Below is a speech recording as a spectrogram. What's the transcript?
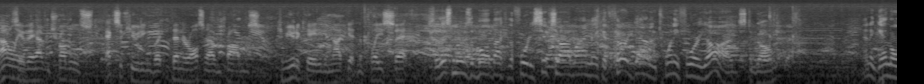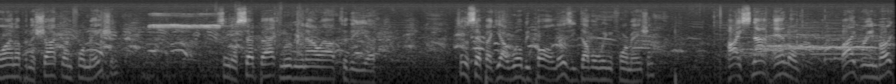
not only are they having troubles executing, but then they're also having problems communicating and not getting the play set. So this moves the ball back to the 46-yard line, make it third down and 24 yards to go. And again, the lineup in the shotgun formation. Single setback, moving now out to the uh, single setback. Yeah, will be Paul Lizzie, double wing formation. High snap handled by Greenberg.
